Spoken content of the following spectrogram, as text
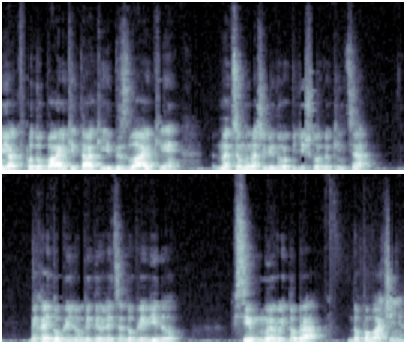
як вподобайки, так і дизлайки. На цьому наше відео підійшло до кінця. Нехай добрі люди дивляться добре відео. Всім миру і добра. До побачення!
